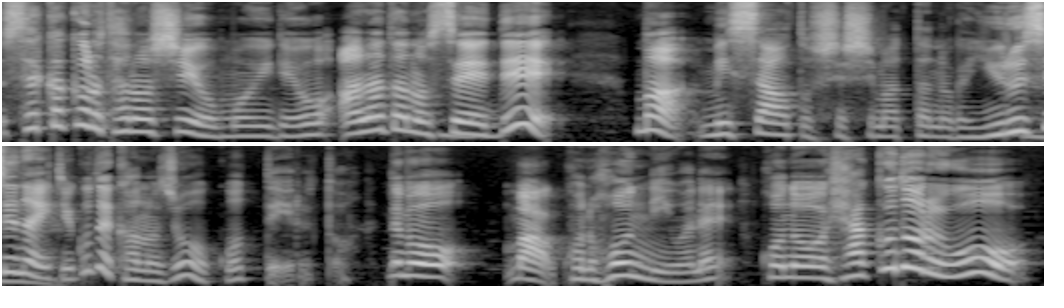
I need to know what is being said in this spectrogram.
せっかくの楽しい思い出をあなたのせいで、まあミスアウトしてしまったのが許せないということで彼女は怒っていると。でもまあこの本人はねこの100ドルを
